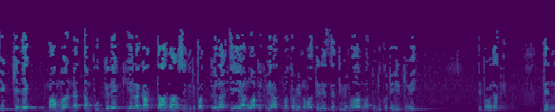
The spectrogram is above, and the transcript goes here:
එක්කෙනෙක් මම නැත්තම් පුද්ගලයෙක් කියලා ගත්ත අදහස ඉදිරිපත් වෙලා ඒ අනුව අපි ක්‍රියාත්මක වෙනවා කෙලෙස් ඇති වෙනවා මතු දුකට හේතු වෙයි. ඒ බව දකින්න. දෙන්න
